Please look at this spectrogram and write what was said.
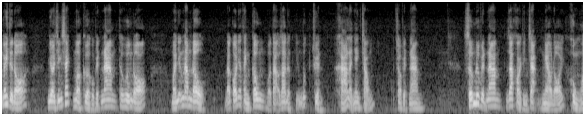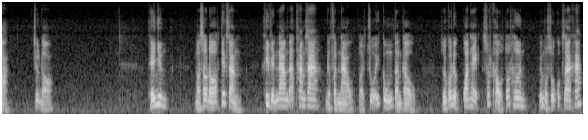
Ngay từ đó, nhờ chính sách mở cửa của Việt Nam theo hướng đó mà những năm đầu đã có những thành công và tạo ra được những bước chuyển khá là nhanh chóng cho Việt Nam, sớm đưa Việt Nam ra khỏi tình trạng nghèo đói khủng hoảng trước đó. Thế nhưng mà sau đó tiếc rằng khi Việt Nam đã tham gia được phần nào vào chuỗi cung ứng toàn cầu, rồi có được quan hệ xuất khẩu tốt hơn với một số quốc gia khác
